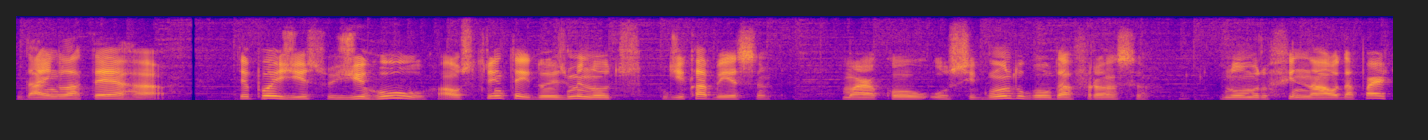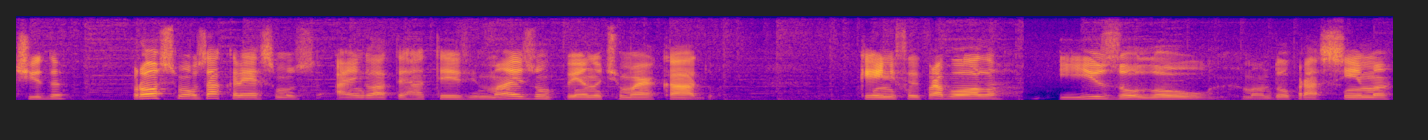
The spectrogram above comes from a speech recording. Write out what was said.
da Inglaterra. Depois disso, Giroud, aos 32 minutos, de cabeça, marcou o segundo gol da França, número final da partida. Próximo aos acréscimos, a Inglaterra teve mais um pênalti marcado. Kane foi para a bola e isolou, mandou para cima,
